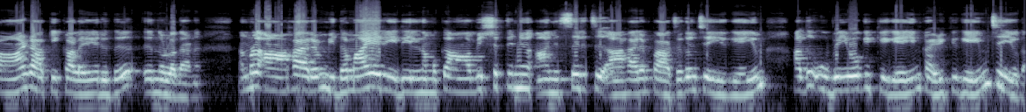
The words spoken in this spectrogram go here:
പാഴാക്കി കളയരുത് എന്നുള്ളതാണ്. നമ്മൾ ആഹാരം മിതമായ രീതിയിൽ നമുക്ക് ആവശ്യത്തിന് അനുസരിച്ച് ആഹാരം പാചകം ചെയ്യുകയും അത് ഉപയോഗിക്കുകയും കഴിക്കുകയും ചെയ്യുക.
